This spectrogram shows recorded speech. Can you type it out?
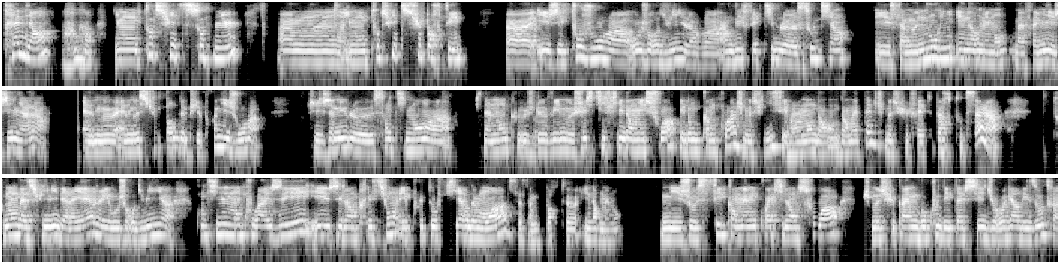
Très bien. Ils m'ont tout de suite soutenue, euh, ils m'ont tout de suite supportée. Euh, et j'ai toujours aujourd'hui leur indéfectible soutien et ça me nourrit énormément. Ma famille est géniale. Elle me, elle me supporte depuis le premier jour. J'ai jamais eu le sentiment euh, finalement que je devais me justifier dans mes choix. Et donc, comme quoi, je me suis dit, c'est vraiment dans, dans ma tête, je me suis faite peur toute seule. Tout le monde a suivi derrière et aujourd'hui euh, continue de m'encourager et j'ai l'impression et plutôt fière de moi. Ça, ça me porte euh, énormément. Mais je sais quand même, quoi qu'il en soit, je me suis quand même beaucoup détachée du regard des autres.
